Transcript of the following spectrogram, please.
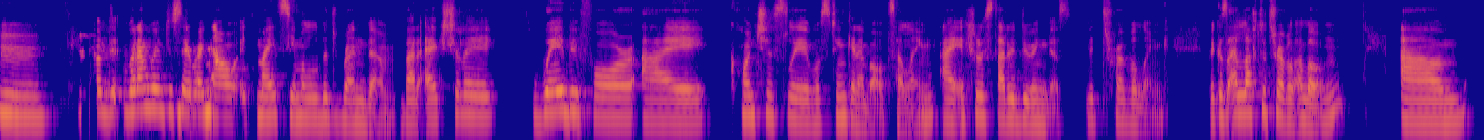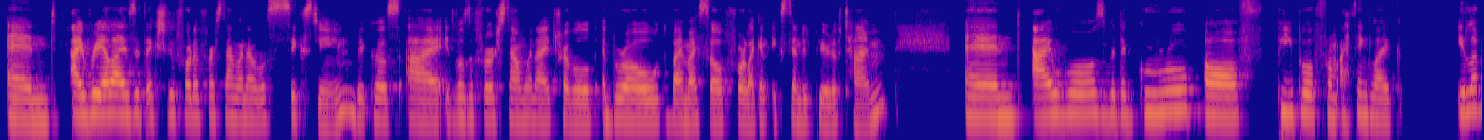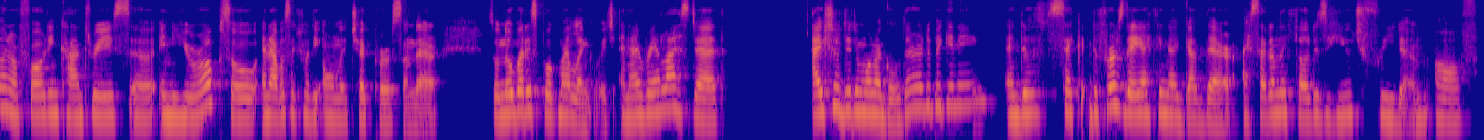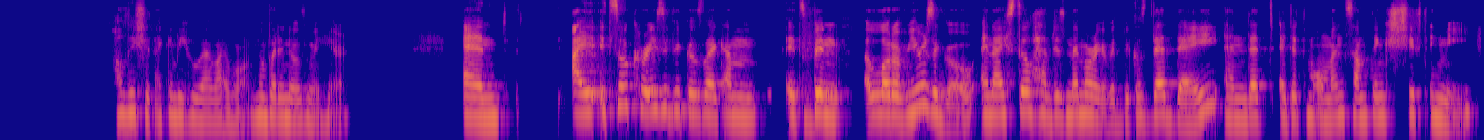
Mm. What I'm going to say right now, it might seem a little bit random, but actually, way before I consciously was thinking about selling, I actually started doing this with traveling because I love to travel alone. Um, and I realized it actually for the first time when I was 16 because I it was the first time when I traveled abroad by myself for like an extended period of time. And I was with a group of people from I think like 11 or 14 countries uh, in Europe. So, and I was actually the only Czech person there. So nobody spoke my language. And I realized that I actually didn't want to go there at the beginning. And the second, the first day I think I got there, I suddenly felt this huge freedom of, holy shit, I can be whoever I want. Nobody knows me here. And I, it's so crazy because like I'm, it's been a lot of years ago and I still have this memory of it because that day and that at that moment, something shifted in me.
